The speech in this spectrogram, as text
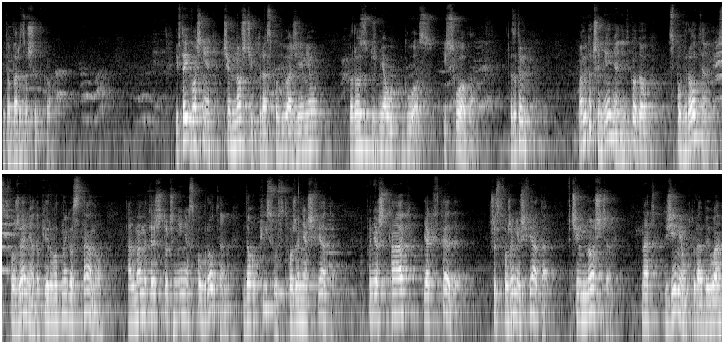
i to bardzo szybko. I w tej właśnie ciemności, która spowiła ziemię, rozbrzmiał głos i słowa. A zatem mamy do czynienia nie tylko do, z powrotem stworzenia do pierwotnego stanu, ale mamy też do czynienia z powrotem do opisu stworzenia świata. Ponieważ tak jak wtedy, przy stworzeniu świata, w ciemnościach, nad ziemią, która była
